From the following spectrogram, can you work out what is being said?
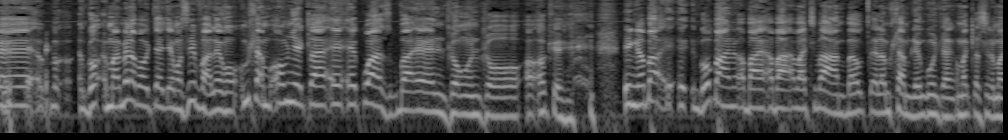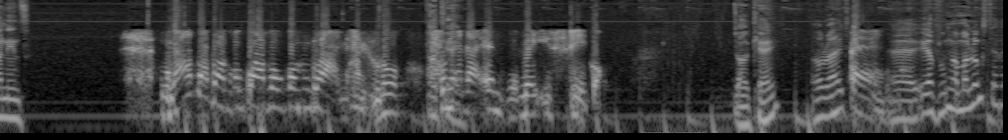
eh ngo- mamela bawutyatyeka masivale ngo mhlawumbe omnye xa e- ekwazi ukuba endlongondlo okay. Ingaba eh, ngobani aba- aba- abathi bahambe bayocela mhlawumbe lenkundla amaxesha amaninzi. ngaba bakokwabo komntwana lo funeka enzelwe isiko Okay. All right. Eh. Eh iyavunga malungster.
